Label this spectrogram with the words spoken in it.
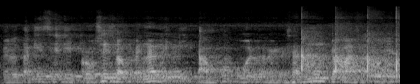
pero también se le procesa penalmente y tampoco vuelve a regresar nunca más al gobierno.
